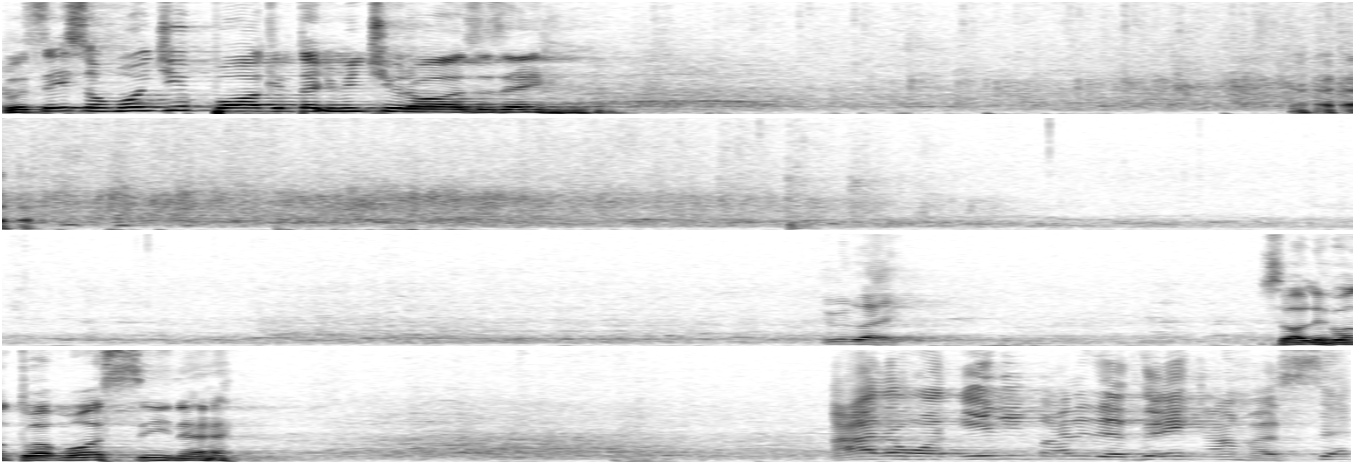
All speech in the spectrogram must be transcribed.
Vocês são um monte de hipócritas mentirosos, hein? Só levantou a mão assim, né? I don't want anybody to think I'm a sexual pervert.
